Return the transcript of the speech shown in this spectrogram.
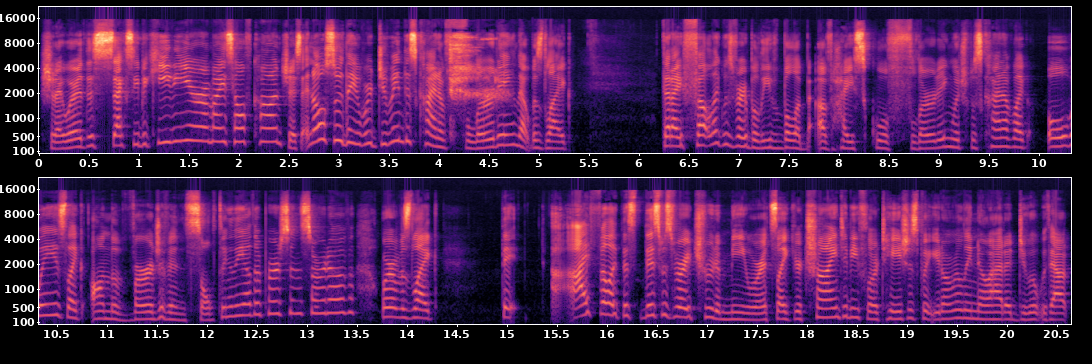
should I wear this sexy bikini or am I self conscious? And also, they were doing this kind of flirting that was like that I felt like was very believable of, of high school flirting, which was kind of like always like on the verge of insulting the other person, sort of, where it was like they. I felt like this this was very true to me, where it's like you're trying to be flirtatious, but you don't really know how to do it without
